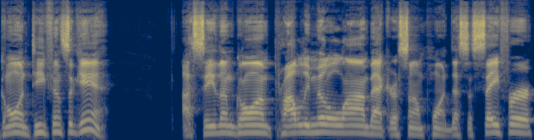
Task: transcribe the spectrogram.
going defense again. I see them going probably middle linebacker at some point. That's a safer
